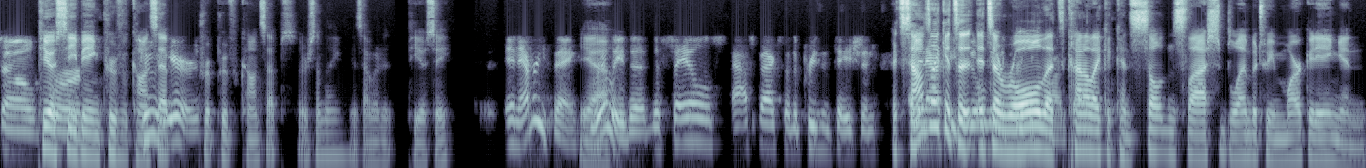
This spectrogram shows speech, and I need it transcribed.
So POC being proof of concept, years- pr- proof of concepts or something. Is that what it? POC. in everything. Yeah. Really, the the sales aspects of the presentation. It sounds like it's a it's a building a proof of role that's kind of like a consultant slash blend between marketing and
